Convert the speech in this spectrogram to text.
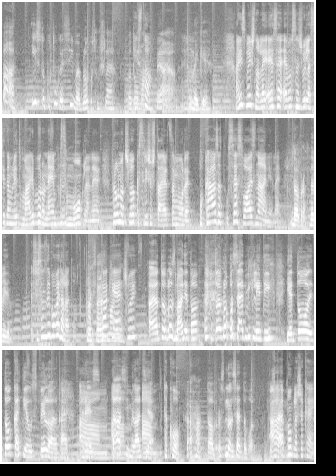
Pa, isto kot tukaj sivo je bilo, ko smo šli od doma. Isto? Ja, ja, tu Ja. nekje. A ni smešno, le, jaz se, evo sem živela sedem let v Mariboru, ne, in Mhm. sem mogla, ne. Pravno človek, ki sreča Štajerca, more pokazati vse svoje znanje, ne. Dobro, da vidim. Si sem zdaj povedala to? To je čuj? A ja, to je bilo znanje to? To je bilo po sedmih letih, je to, to kaj ti je uspelo, ali kaj? Res, Um, ta um, asimilacija. um, tako. Aha, dobro, no, vse je dovolj. A, Pošteno. mogla še kaj?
